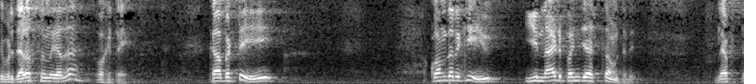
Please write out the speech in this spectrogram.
ఇప్పుడు తెలుస్తుంది కదా ఒకటే. కాబట్టి కొందరికి ఈ పని పనిచేస్తూ ఉంటుంది. లెఫ్ట్.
